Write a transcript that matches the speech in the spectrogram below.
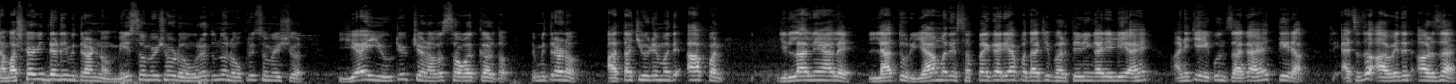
नमस्कार विद्यार्थी मित्रांनो मी सोमेश्वर डोंगरे तुमचं नोकरी सोमेश्वर या यूट्यूब चॅनलवर स्वागत करतो. तर मित्रांनो आताच्या व्हिडिओमध्ये आपण जिल्हा न्यायालय लातूर यामध्ये सफाईकार या पदाची भरती निघालेली आहे आणि जी एकूण जागा आहे तेरा. तर याचा जो आवेदन अर्ज आहे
